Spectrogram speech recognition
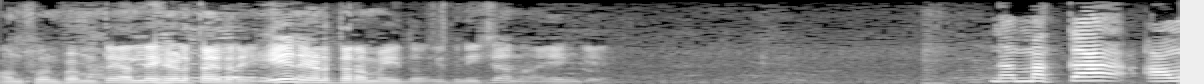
ಅವ್ನು ಫೋನ್ ಫೋನ್ ಮತ್ತೆ ಅಲ್ಲೇ ಹೇಳ್ತಾ ಇದಾರೆ. ಏನು ಹೇಳ್ತಾರಮ್ಮ ಇದು? ಇದು ನಿಜನಾ? ಹೆಂಗೆ? ನಮ್ಮಕ್ಕ ಅವ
